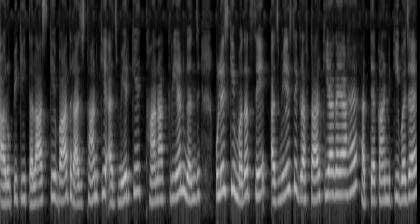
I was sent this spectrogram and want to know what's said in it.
आरोपी की तलाश के बाद राजस्थान के अजमेर के थाना क्रियनगंज पुलिस की मदद से अजमेर से गिरफ़्तार किया गया है। हत्याकांड की बजाय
